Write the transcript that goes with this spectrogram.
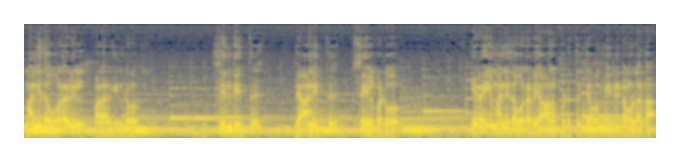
மனித உறவில் வளர்கின்றோம். சிந்தித்து தியானித்து செயல்படுவோம். இறை மனித உறவை ஆழப்படுத்தும் ஜெபம் என்னிடம் உள்ளதா?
